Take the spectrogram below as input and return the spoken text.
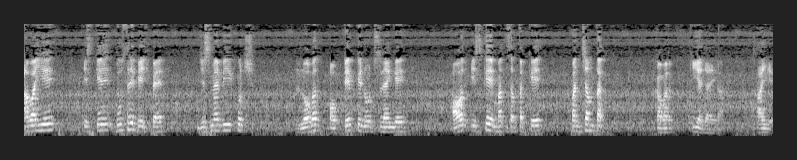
अब आइए इसके दूसरे पेज पे जिसमें भी कुछ लोअर ऑक्टेव के नोट्स लेंगे और इसके मध्य सप्तक के पंचम तक कवर किया जाएगा। आइए।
